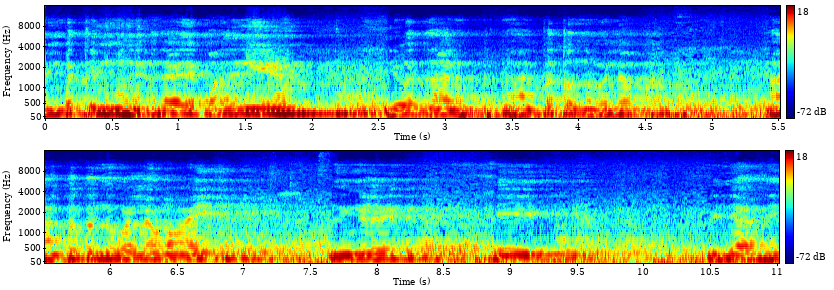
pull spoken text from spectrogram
എൺപത്തി മൂന്ന് അതായത് പതിനേഴും ഇരുപത്തിനാലും നാൽപ്പത്തൊന്ന് കൊല്ലം. നാൽപ്പത്തൊന്ന് കൊല്ലമായി നിങ്ങൾ ഈ വിദ്യാർത്ഥി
